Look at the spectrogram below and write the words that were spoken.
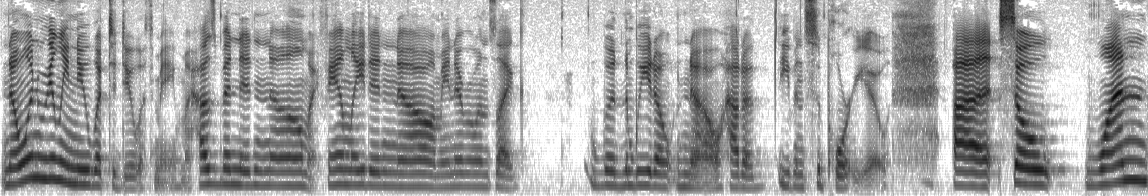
no one really knew what to do with me my husband didn't know my family didn't know i mean everyone's like we don't know how to even support you uh, so one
